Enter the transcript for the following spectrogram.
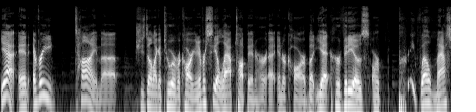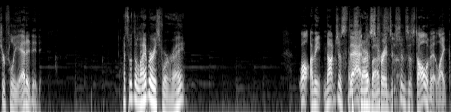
Yeah, and every time uh, she's done like a tour of her car, you never see a laptop in her uh, in her car, but yet her videos are pretty well masterfully edited. That's what the library's for, right? Well, I mean, not just Or that, just transitions, just all of it. Like,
